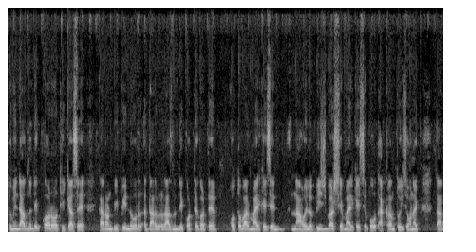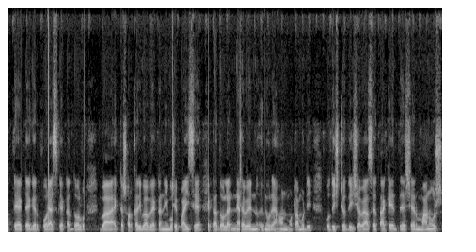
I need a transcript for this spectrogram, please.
তুমি রাজনীতি করো, ঠিক আছে, কারণ বিপি নূর রাজনীতি করতে করতে কতবার মার খাইছে, না হইল বিশ বার সে মার খাইছে, বহুত আক্রান্ত হয়েছে অনেক তার ত্যাগ, ত্যাগের পরে আজকে একটা দল বা একটা সরকারিভাবে একটা নিব সে পাইছে, একটা দলের হিসাবে নূর এখন মোটামুটি প্রতিষ্ঠিত হিসাবে আছে। তাকে দেশের মানুষ,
